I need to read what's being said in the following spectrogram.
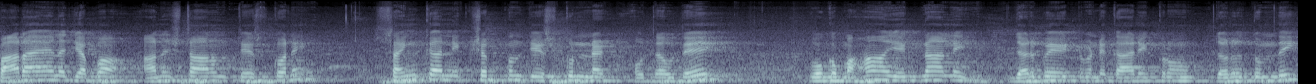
పారాయణ జప అనుష్ఠానం చేసుకొని సంఖ్య నిక్షిప్తం చేసుకున్నట్టు ఒక మహాయజ్ఞాన్ని జరిపేటువంటి కార్యక్రమం జరుగుతుంది.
